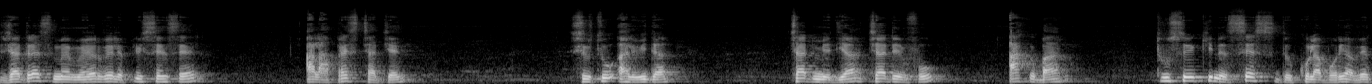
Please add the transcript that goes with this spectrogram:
j'adresse mes meilleurs voeux les plus sincères à la presse tchadienne, surtout à l'UIDA, Tchad Média, Tchad Info, Akbar, tous ceux qui ne cessent de collaborer avec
